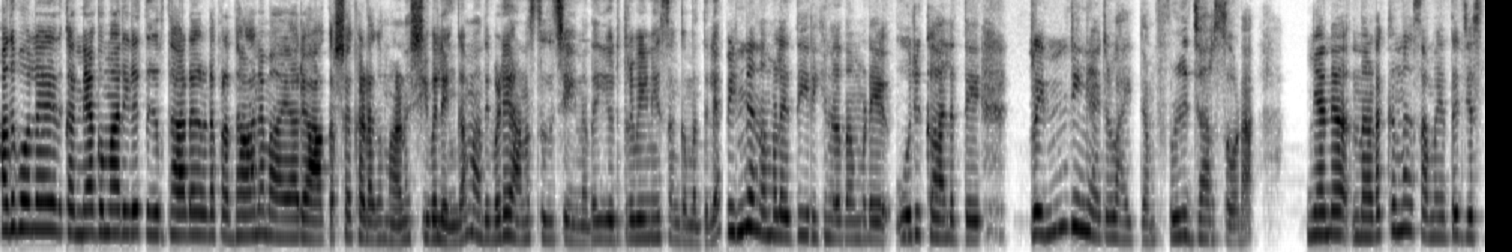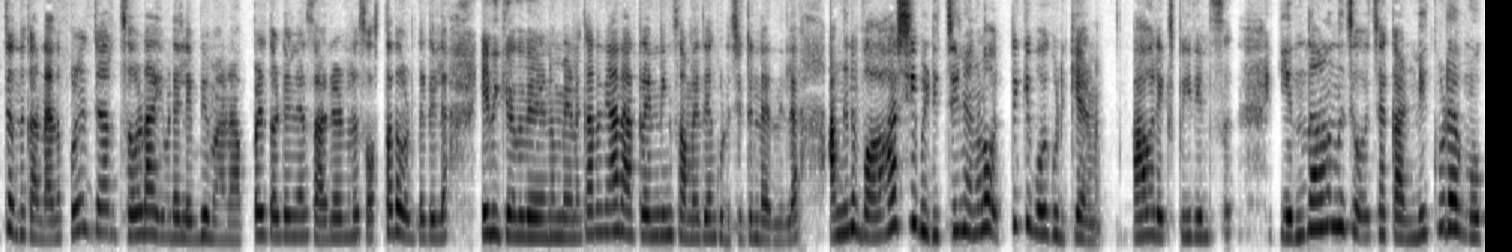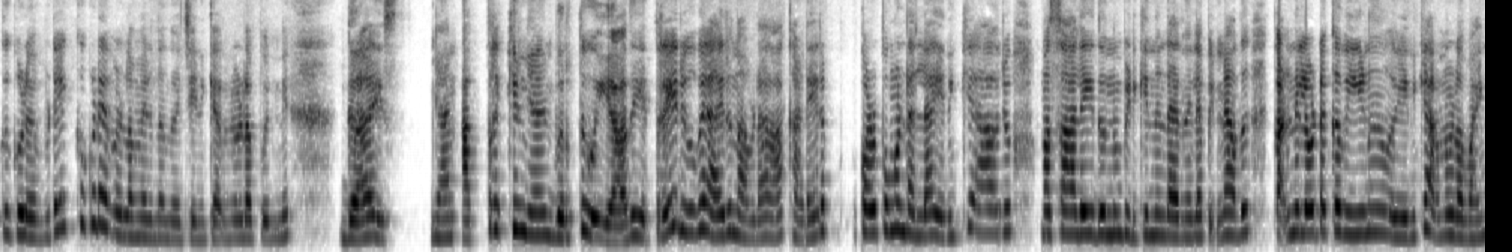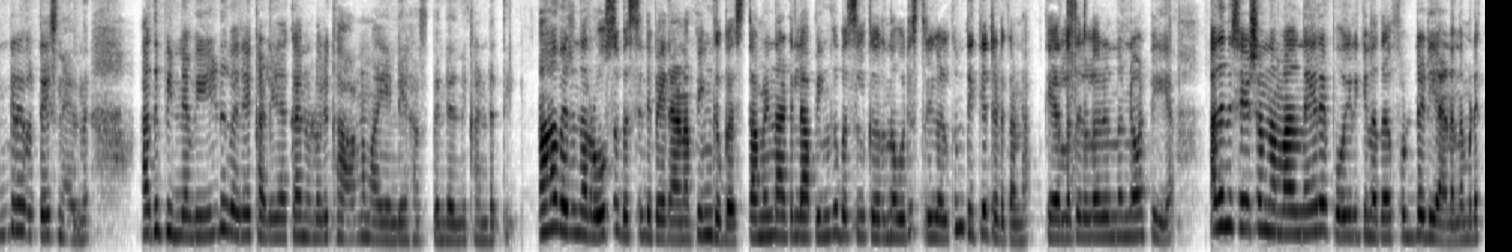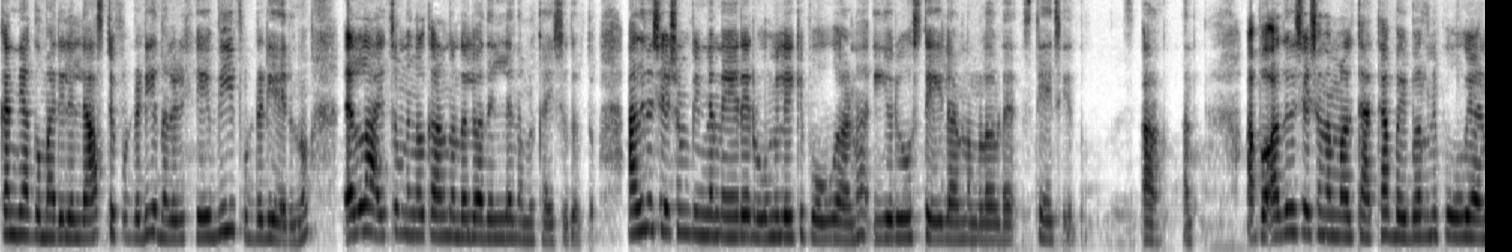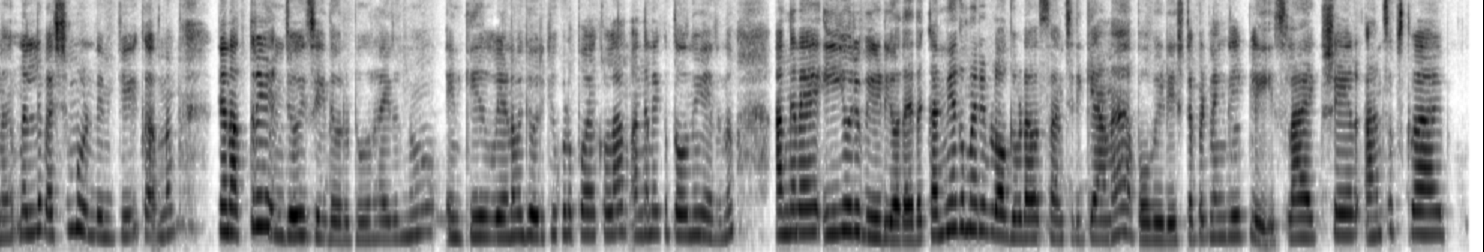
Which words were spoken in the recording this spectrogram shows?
അതുപോലെ കന്യാകുമാരിയിലെ തീർത്ഥാടകരുടെ പ്രധാനമായ ഒരു ആകർഷക ഘടകമാണ് ശിവലിംഗം. അതിവിടെയാണ് സ്ഥിതി ചെയ്യുന്നത് ഈ ഒരു ത്രിവേണി സംഗമത്തിൽ. പിന്നെ നമ്മൾ എത്തിയിരിക്കുന്നത് നമ്മുടെ ഒരു കാലത്തെ ട്രെൻഡിങ് ആയിട്ടുള്ള ഐറ്റം ഫുൾ ജാർ സോഡ ഞാൻ നടക്കുന്ന സമയത്ത് ജസ്റ്റ് ഒന്ന് കണ്ടായിരുന്നു. ഫുൾ ജാർ സോഡ ഇവിടെ ലഭ്യമാണ്. അപ്പോൾ തൊട്ട് ഞാൻ സാധനം സ്വസ്ഥത കൊടുത്തിട്ടില്ല. എനിക്കത് വേണം വേണം. കാരണം ഞാൻ ആ ട്രെൻഡിങ് സമയത്ത് ഞാൻ കുടിച്ചിട്ടുണ്ടായിരുന്നില്ല. അങ്ങനെ വാശി പിടിച്ച് ഞങ്ങൾ ഒറ്റയ്ക്ക് പോയി കുടിക്കുകയാണ്. ആ ഒരു എക്സ്പീരിയൻസ് എന്താണെന്ന് ചോദിച്ചാൽ കണ്ണിൽ കൂടെ മൂക്കിൽ കൂടെ എവിടെയൊക്കെ കൂടെ വെള്ളം വരുന്നതെന്ന് വെച്ചാൽ എനിക്ക് അതിനോട് പൊന്ന് ഗായ്സ് ഞാൻ അത്രയ്ക്കും ഞാൻ വെറുത്തുപോയി അത് എത്രയും രൂപയായിരുന്നു അവിടെ. ആ കടയുടെ കുഴപ്പം കൊണ്ടല്ല. എനിക്ക് ആ ഒരു മസാല ഇതൊന്നും പിടിക്കുന്നുണ്ടായിരുന്നില്ല. പിന്നെ അത് കണ്ണിലോട്ടൊക്കെ വീണ്. എനിക്ക് അറിഞ്ഞൂടാ. ഭയങ്കര ഇറിറ്റേഷൻ ആയിരുന്നു. അത് പിന്നെ വീട് വരെ കളിയാക്കാനുള്ള ഒരു കാരണമായി എന്റെ ഹസ്ബൻഡ് അതിന് കണ്ടെത്തി. ആ വരുന്ന റോസ് ബസ്സിന്റെ പേരാണ് പിങ്ക് ബസ്. തമിഴ്നാട്ടിൽ ആ പിങ്ക് ബസ്സിൽ കയറുന്ന ഒരു സ്ത്രീകൾക്കും ടിക്കറ്റ് എടുക്കണ്ട. കേരളത്തിലുള്ളവരൊന്നും നോട്ട് ചെയ്യുക. അതിനുശേഷം നമ്മൾ നേരെ പോയിരിക്കുന്നത് ഫുഡടിയാണ് നമ്മുടെ കന്യാകുമാരിയിലെ ലാസ്റ്റ് ഫുഡടി നല്ലൊരു ഹെവി ഫുഡടി ആയിരുന്നു എല്ലാ ഐറ്റം നിങ്ങൾ കാണുന്നുണ്ടല്ലോ അതെല്ലാം നമ്മൾ കഴിച്ചു തീർത്തു. അതിനുശേഷം പിന്നെ നേരെ റൂമിലേക്ക് പോവുകയാണ്. ഈ ഒരു സ്റ്റേയിലാണ് നമ്മൾ അവിടെ സ്റ്റേ ചെയ്തത്. ആ അതെ. അപ്പോൾ അതിനുശേഷം നമ്മൾ ടാറ്റ ബൈബറിന് പോവുകയാണ്. നല്ല വിഷമമുണ്ട് എനിക്ക്. കാരണം ഞാൻ അത്രയും എൻജോയ് ചെയ്ത ഒരു ടൂറായിരുന്നു എനിക്ക് വേണമെങ്കിൽ ഒരിക്കൽ കൂടെ പോയാൽ കൊള്ളാം. അങ്ങനെയൊക്കെ തോന്നിയായിരുന്നു. അങ്ങനെ ഈ ഒരു വീഡിയോ അതായത് കന്യാകുമാരി വ്ളോഗ് ഇവിടെ അവസാനിച്ചിരിക്കുകയാണ്. അപ്പോൾ വീഡിയോ ഇഷ്ടപ്പെട്ടെങ്കിൽ please like share and subscribe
